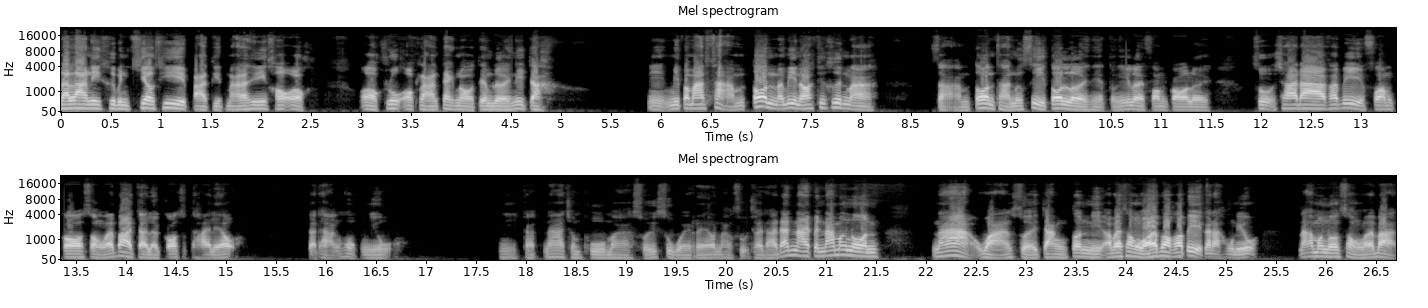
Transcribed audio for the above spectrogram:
ด้านล่างนี่คือเป็นเขี้ยวที่ป่าติดมาแล้วทีนี้เขาออกออกลูกออกหลานแตกหน่อเต็มเลยนี่จ้ะนี่มีประมาณสามต้นนะพี่เนาะที่ขึ้นมาสามต้นสามถึงสี่ต้นเลยเนี่ย ตรงนี้เลยฟอร์มกอเลย สุชาดาครับพี่ฟอร์มกอสองร้อยบาทจ่ายเหลือกอสุดท้ายแล้ว กระถางหกนิ้วนี่กัดหน้าชมพูมาสวยๆแล้วนางสุชาดา ด้านในเป็นหน้ามังนนหน้าหวานสวยจังต้นนี้เอาไปสองร้อยพอครับพี่กระถางหกนิ้ว หน้ามังนนสองร้อยบาท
